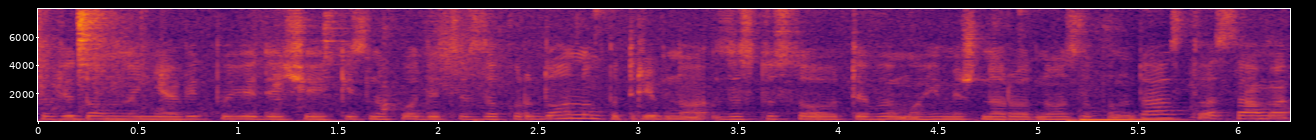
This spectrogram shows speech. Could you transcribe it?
повідомлення відповідача, які знаходяться за кордоном, потрібно застосовувати вимоги міжнародного законодавства, саме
